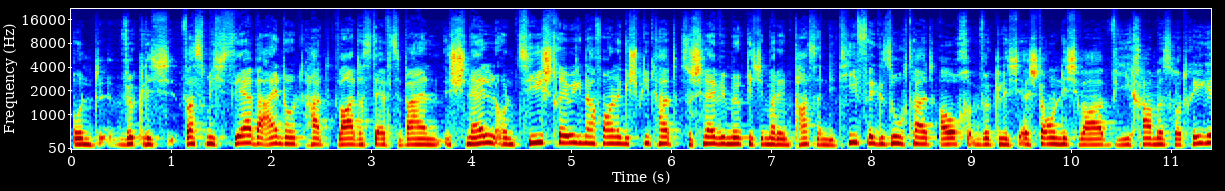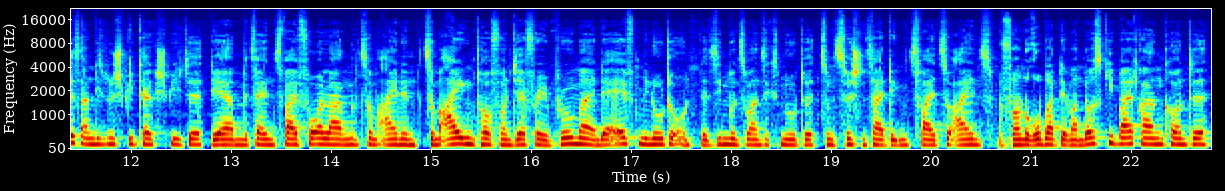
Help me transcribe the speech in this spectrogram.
und wirklich, was mich sehr beeindruckt hat, war, dass der FC Bayern schnell und zielstrebig nach vorne gespielt hat, so schnell wie möglich immer den Pass in die Tiefe gesucht hat. Auch wirklich erstaunlich war, wie James Rodriguez an diesem Spieltag spielte, der mit seinen zwei Vorlagen zum einen zum Eigentor von Jeffrey Brumer in der 11. Minute und in der 27. Minute zum zwischenzeitigen 2 zu 1 von Robert Lewandowski Lewandowski beitragen konnte.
